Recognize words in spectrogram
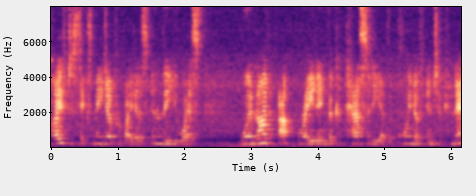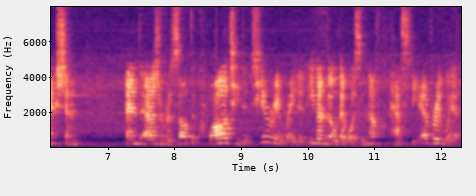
five to six major providers in the US were not upgrading the capacity at the point of interconnection. And as a result, the quality deteriorated, even though there was enough capacity everywhere.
